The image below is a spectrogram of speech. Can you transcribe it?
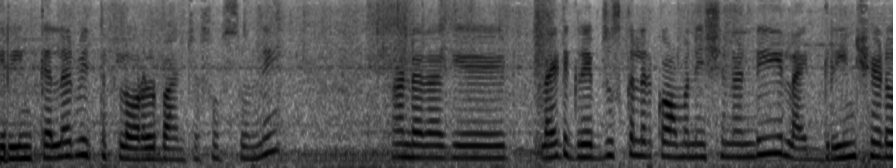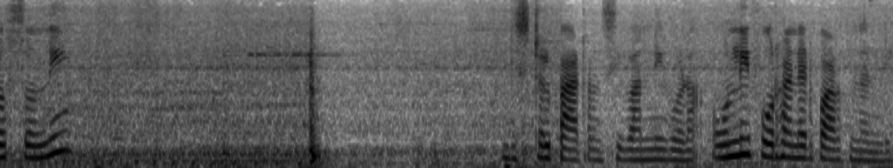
Green colour with floral bunches వస్తుంది. అండ్ అలాగే light grape juice colour combination అండి. లైట్ గ్రీన్ షేడ్ వస్తుంది. డిజిటల్ ప్యాటర్న్స్ ఇవన్నీ కూడా. ఓన్లీ ఫోర్ హండ్రెడ్ పడుతుందండి.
